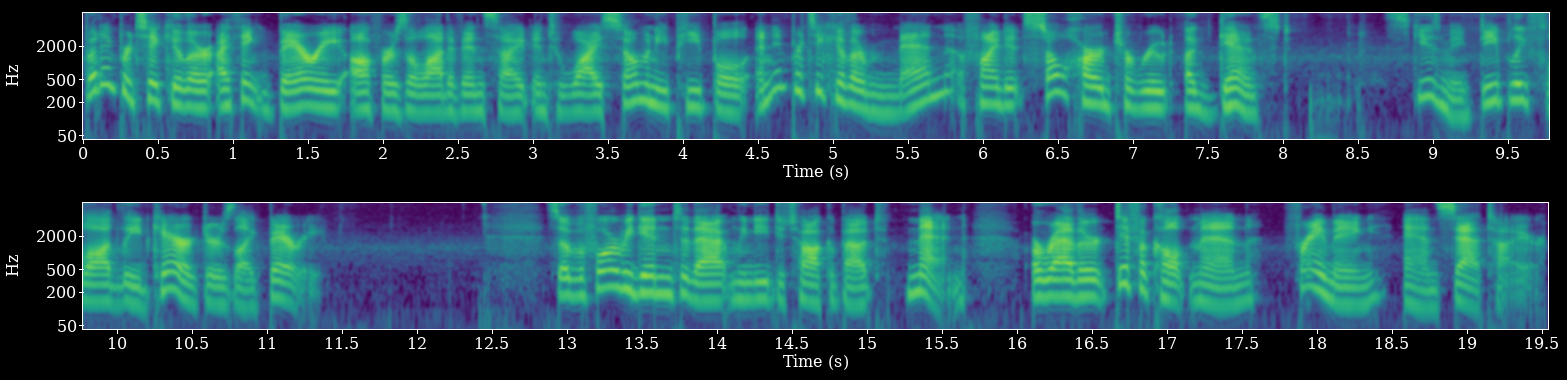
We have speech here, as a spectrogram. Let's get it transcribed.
But in particular, I think Barry offers a lot of insight into why so many people, and in particular men, find it so hard to root against, excuse me, deeply flawed lead characters like Barry. So before we get into that, we need to talk about men, or rather, difficult men, framing, and satire.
